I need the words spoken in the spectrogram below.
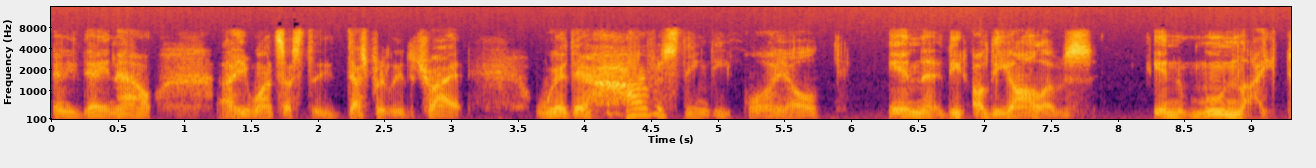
any day now. Uh, he wants us to desperately to try it. Where they're harvesting the oil in the the olives in moonlight,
